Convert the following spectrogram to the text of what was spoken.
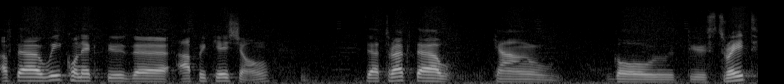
after we connect to the application, the tractor can go to straight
